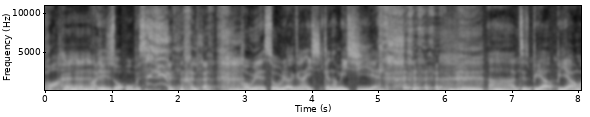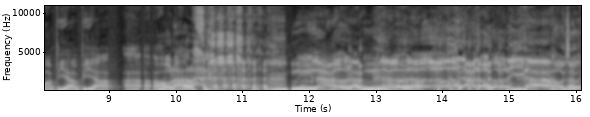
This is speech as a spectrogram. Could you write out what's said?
话，然后就是说我不是越南的，后面受不了，跟他一起跟他们一起演，啊，就是不要不要嘛，不要不要啊，好啦 好啦，嗯啦好啦，嗯啦好啦好啦都可以啦，然后就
